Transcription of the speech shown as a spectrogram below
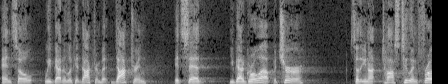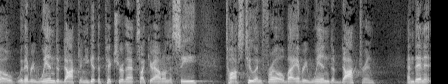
And so we've got to look at doctrine. But doctrine, it said you've got to grow up, mature, so that you're not tossed to and fro with every wind of doctrine. You get the picture of that? It's like you're out on the sea tossed to and fro by every wind of doctrine. And then, it,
